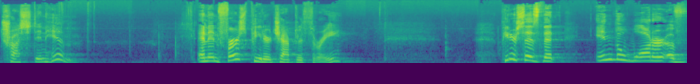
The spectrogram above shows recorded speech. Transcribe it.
trust in him. And in 1 Peter chapter 3, Peter says that in the water of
